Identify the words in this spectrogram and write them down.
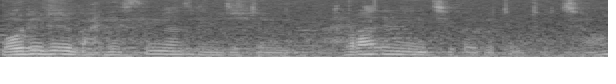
머리를 많이 쓰면서 이제 좀 돌아다니는 직업이 좀 좋죠.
